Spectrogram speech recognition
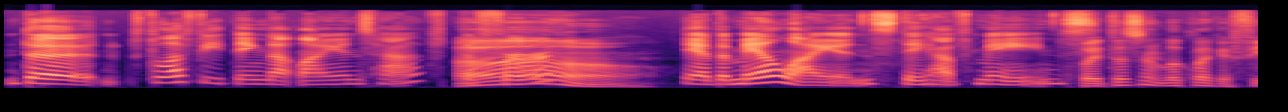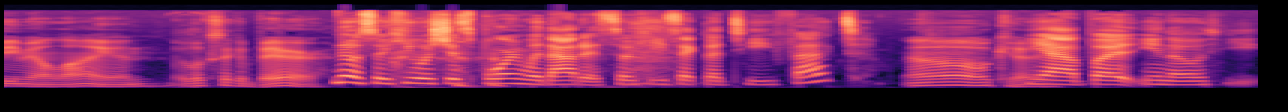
The fluffy thing that lions have, the fur. oh. Yeah, the male lions, they have manes. But it doesn't look like a female lion. It looks like a bear. no, so he was just born without it, so he's like a defect. Oh, okay. Yeah, but you know, he,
